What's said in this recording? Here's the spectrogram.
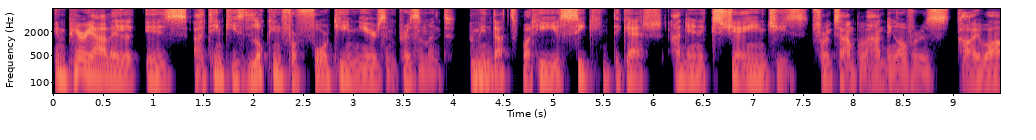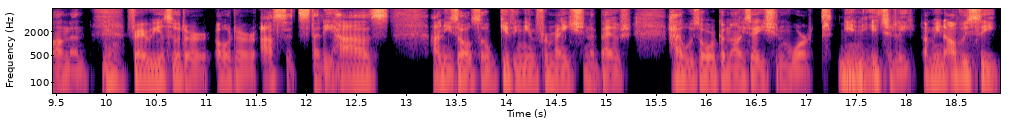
Imperiale is, I think he's looking for 14 years imprisonment. I mean, Mm. that's what he is seeking to get. And in exchange, he's, for example, handing over his Taiwan and Yeah. various other, other assets that he has. And he's also giving information about how his organization worked in Mhm. Italy. I mean, obviously,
